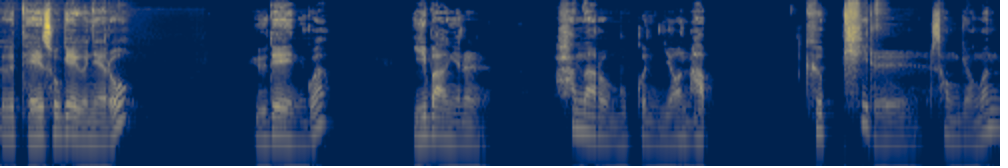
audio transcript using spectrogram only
그 대속의 은혜로 유대인과 이방인을 하나로 묶은 연합, 그 피를 성경은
